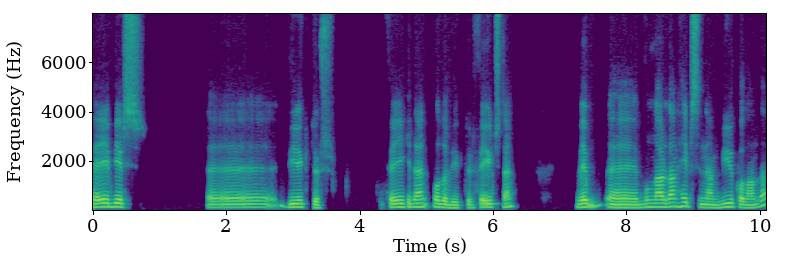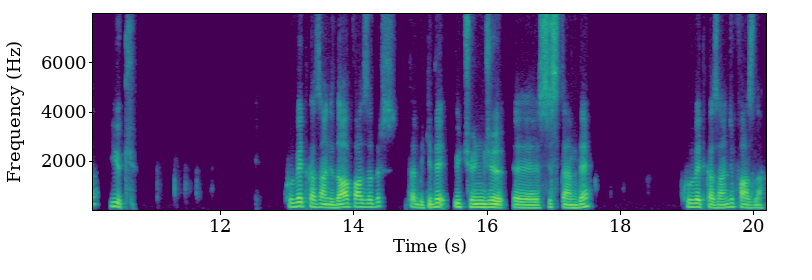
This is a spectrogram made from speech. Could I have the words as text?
F1 eee, büyüktür. F2'den o da büyüktür. F3'ten ve eee, bunlardan hepsinden büyük olan da yük. Kuvvet kazancı daha fazladır. Tabii ki de üçüncü e, sistemde kuvvet kazancı fazla.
